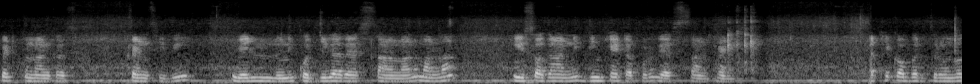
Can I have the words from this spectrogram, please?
పెట్టుకున్నాను కదా ఫ్రెండ్స్ ఇది వెల్లుల్లిని కొద్దిగా వేస్తా ఉన్నాను మళ్ళీ ఈ సొగాన్ని దించేటప్పుడు వేస్తాను ఫ్రెండ్స్. పచ్చి కొబ్బరి తురుములో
